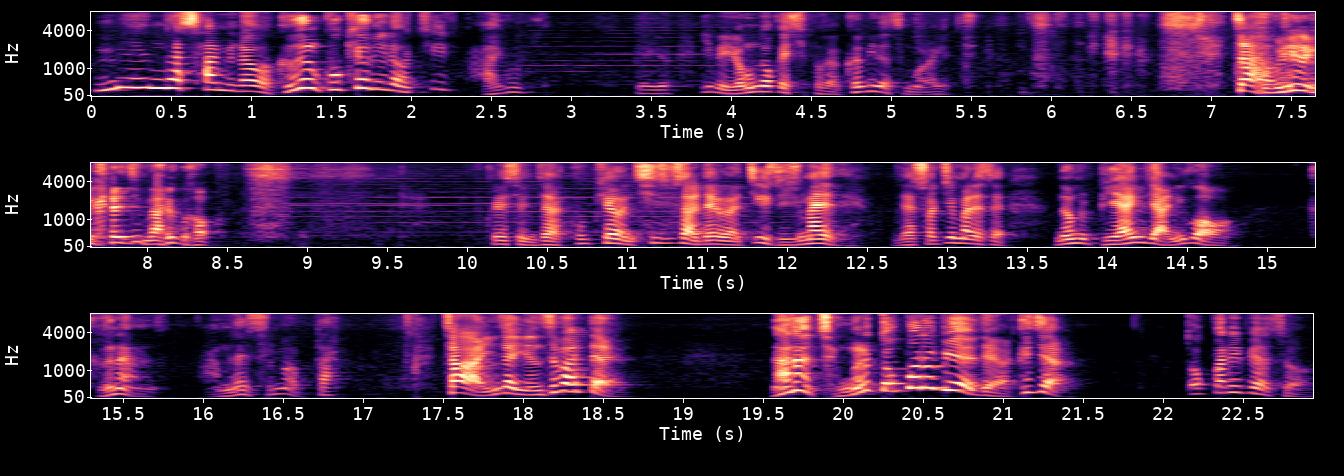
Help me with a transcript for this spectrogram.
맨날 삶이라고 그걸 국회의원이라고 찍 아이고 입에 욕 넣고 싶어가 겁이 나서 못하겠다 자 우리는 그러지 말고 그래서 이제 국회의원 70살 되면 찍어주지 말아야 돼 내가 솔직히 말해서 너무 비한 게 아니고 그거는 아무나 쓸모없다 자 이제 연습할 때 나는 정말 똑바로 배워야 돼. 그죠? 똑바로 배워서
